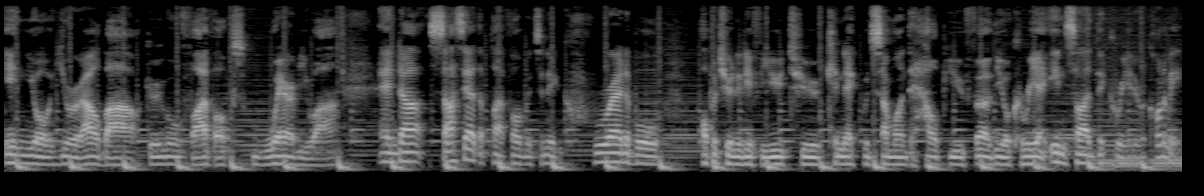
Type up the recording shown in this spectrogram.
in your URL bar, Google, Firefox, wherever you are, and uh, suss out the platform. It's an incredible opportunity for you to connect with someone to help you further your career inside the creator economy.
